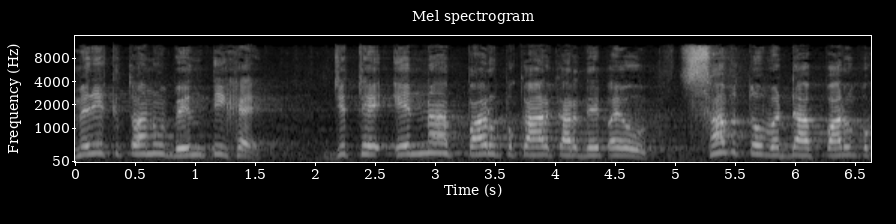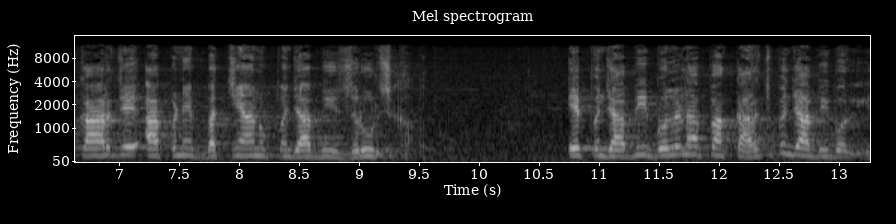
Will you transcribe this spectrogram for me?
ਮੇਰੀ ਇੱਕ ਤੁਹਾਨੂੰ ਬੇਨਤੀ ਹੈ ਜਿੱਥੇ ਇੰਨਾ ਪਰਉਪਕਾਰ ਕਰਦੇ ਪਇਓ ਸਭ ਤੋਂ ਵੱਡਾ ਪਰਉਪਕਾਰ ਜੇ ਆਪਣੇ ਬੱਚਿਆਂ ਨੂੰ ਪੰਜਾਬੀ ਜ਼ਰੂਰ ਸਿਖਾਓ। ਇਹ ਪੰਜਾਬੀ ਬੋਲਣਾ, ਆਪਾਂ ਘਰ 'ਚ ਪੰਜਾਬੀ ਬੋਲੀ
